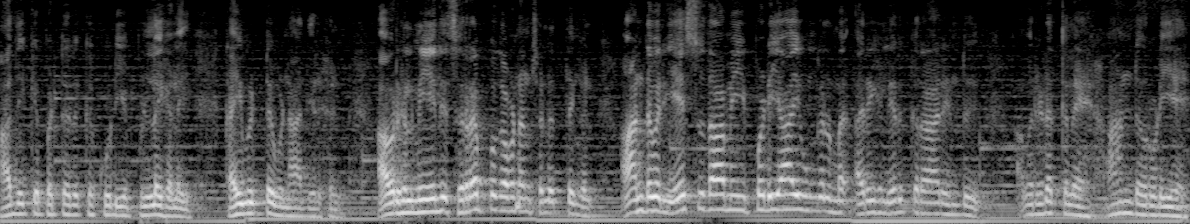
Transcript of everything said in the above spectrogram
பாதிக்கப்பட்டிருக்கக்கூடிய பிள்ளைகளை கைவிட்டு விடாதீர்கள். அவர்கள் மீது சிறப்பு கவனம் செலுத்துங்கள். ஆண்டவர் இயேசுதாமே இப்படியாய் உங்கள் ம- அருகில் இருக்கிறார் என்று அவரிடத்துல ஆண்டவருடைய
